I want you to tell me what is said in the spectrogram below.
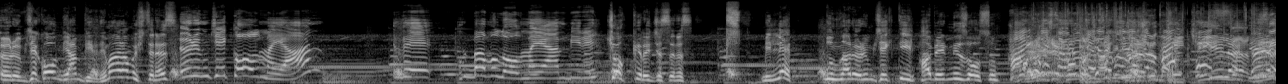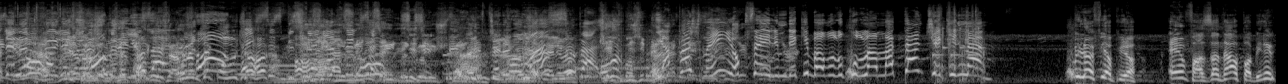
Örümcek olmayan birini mi aramıştınız? Örümcek olmayan ve bavul olmayan biri. Çok kırıcısınız. Pişt, millet bunlar örümcek değil haberiniz olsun. Herkes örümcek olacak. Değiller. Örümcek olmak süper. Yaklaşmayın yoksa elimdeki bavulu kullanmaktan çekinmem. Blöf yapıyor. En fazla ne yapabilir?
